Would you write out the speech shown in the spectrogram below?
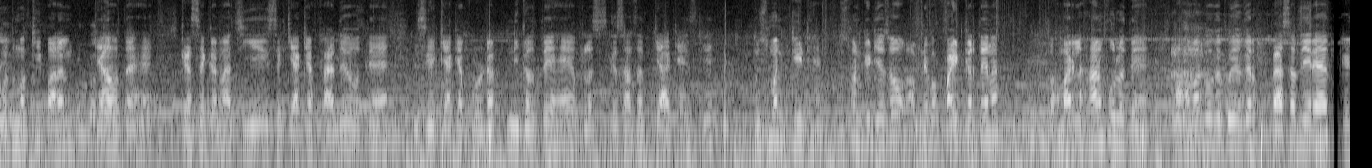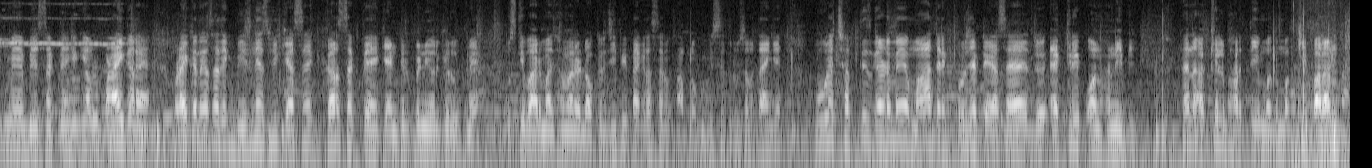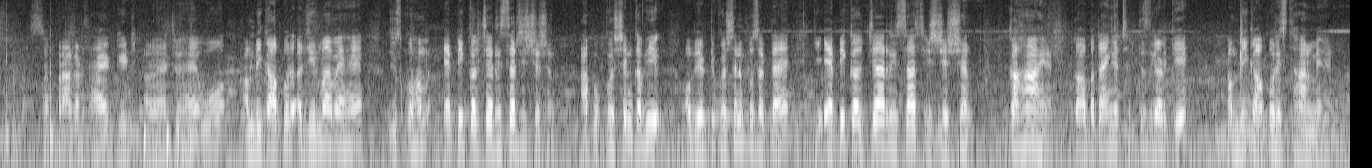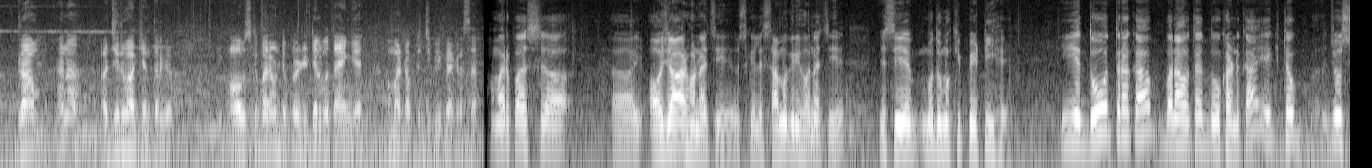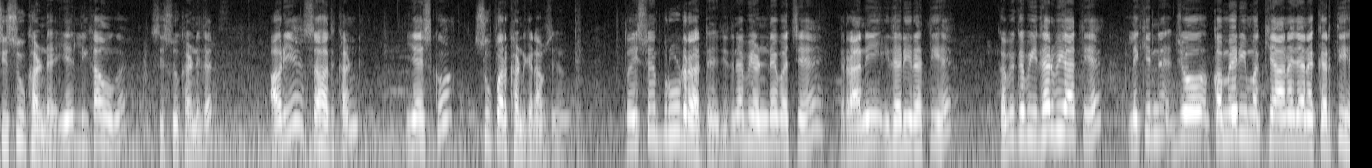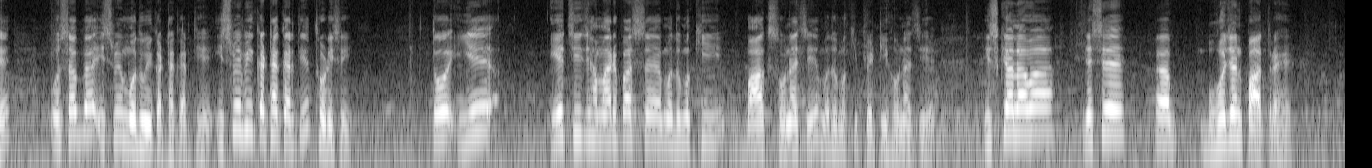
मधुमक्खी पालन क्या होता है? कैसे करना चाहिए? इससे क्या क्या फ़ायदे होते हैं? इसके क्या क्या प्रोडक्ट निकलते हैं? प्लस इसके साथ साथ क्या क्या इसके दुश्मन कीट हैं? दुश्मन कीट जैसे अपने को फाइट करते हैं ना तो हमारे लिए हार्मफुल होते हैं। और हमको कोई अगर पैसा दे रहा है तो में बेच सकते हैं, क्योंकि हम लोग पढ़ाई कर रहे हैं। पढ़ाई करने के साथ एक बिज़नेस भी कैसे कर सकते हैं कि एंटरप्रेन्योर के रूप में, उसके बारे में आज हमारे doctor G P Paikra sir आप लोग को विस्तृत रूप से बताएँगे। पूरे छत्तीसगढ़ में मात्र एक प्रोजेक्ट ऐसा है जो एक्रिप ऑन हनी बी है ना? अखिल भारतीय मधुमक्खी पालन प्रागढ़ सहायक किट जो है वो अंबिकापुर, अजीरमा में है, जिसको हम एपीकल्चर रिसर्च स्टेशन आपको क्वेश्चन कभी ऑब्जेक्टिव क्वेश्चन पूछ सकता है कि एपीकल्चर रिसर्च स्टेशन कहाँ है? तो आप बताएँगे छत्तीसगढ़ के अंबिकापुर स्थान में है, ग्राम, है ना? अजीरमा के अंतर्गत। और उसके बारे में पूरा डिटेल बताएँगे। हमारे doctor G P Paikra sir. हमारे पास औज़ार होना चाहिए, उसके लिए सामग्री होना चाहिए, जैसे ये मधुमक्खी पेटी है। ये दो तरह का बना होता है, दो खंड का। एक तो जो शिशु खंड है, ये लिखा होगा शिशु खंड इधर। और ये शहद खंड, या इसको सुपर खंड के नाम से होते हैं। तो इसमें ब्रूड रहते हैं, जितने भी अंडे बच्चे हैं, रानी इधर ही रहती है कभी कभी इधर भी आती है, लेकिन जो कमेरी मक्खियाँ आना जाना करती है, वो सब इसमें मधु इकट्ठा करती है। इसमें भी इकट्ठा करती है थोड़ी सी। तो ये ये चीज़ हमारे पास मधुमक्खी बाक्स होना चाहिए, मधुमक्खी पेटी होना चाहिए। इसके अलावा जैसे भोजन पात्र है,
